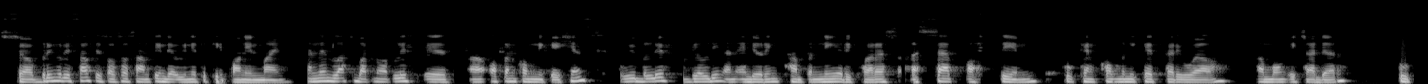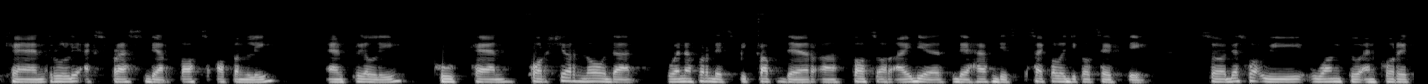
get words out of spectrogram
So bring results is also something that we need to keep on in mind. And then last but not least is uh, open communications. We believe building an enduring company requires a set of team who can communicate very well among each other, who can truly express their thoughts openly and freely, who can for sure know that whenever they speak up their uh, thoughts or ideas, they have this psychological safety So that's what we want to encourage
